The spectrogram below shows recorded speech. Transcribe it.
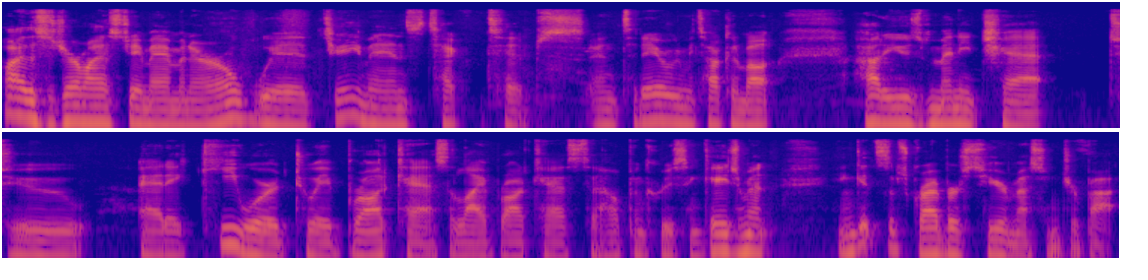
Hi, this is Jeremiah J. Man Monero with J Man's Tech Tips, and today we're going to be talking about how to use ManyChat to add a keyword to a broadcast, a live broadcast, to help increase engagement and get subscribers to your Messenger bot.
